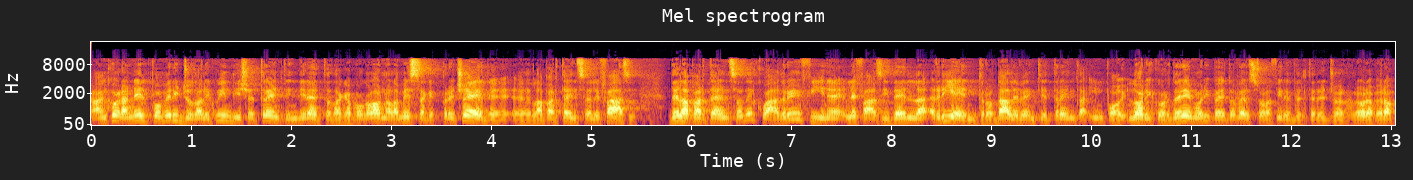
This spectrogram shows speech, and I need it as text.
ancora nel pomeriggio dalle 15.30 in diretta da Capocolonna la messa che precede eh, la partenza e le fasi della partenza del quadro. E infine le fasi del rientro dalle 20.30 in poi, lo ricorderemo, ripeto, verso la fine del telegiornale. Ora però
